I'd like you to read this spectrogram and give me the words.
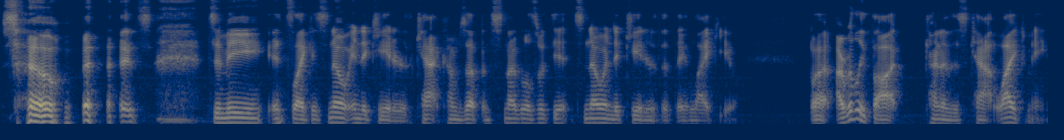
So it's to me, it's like it's no indicator. The cat comes up and snuggles with you. It's no indicator that they like you. But I really thought kind of this cat liked me.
